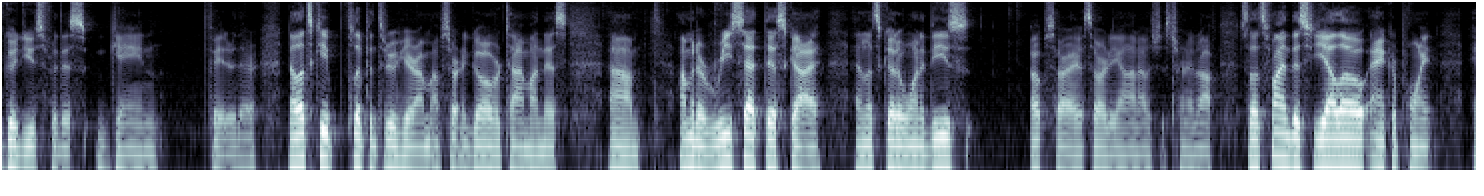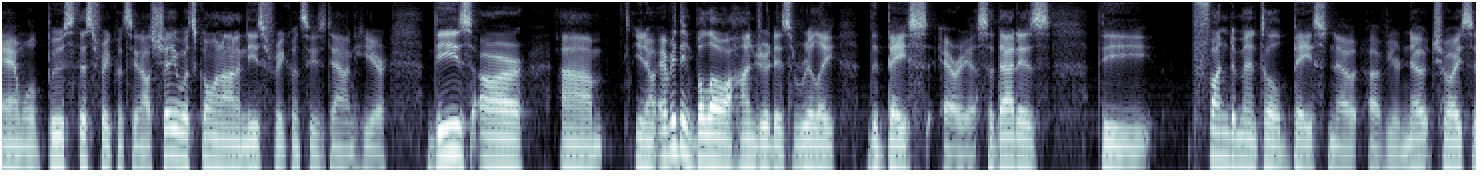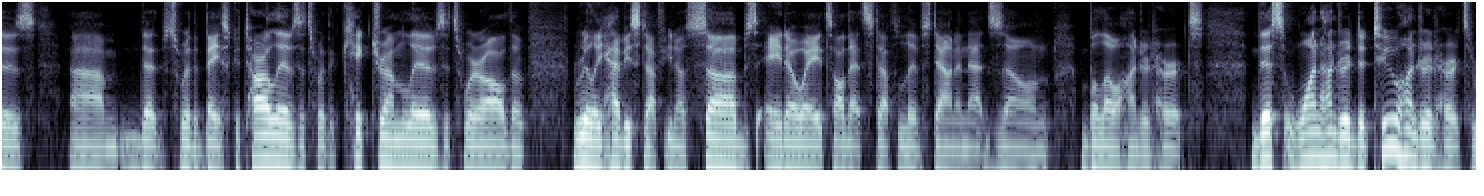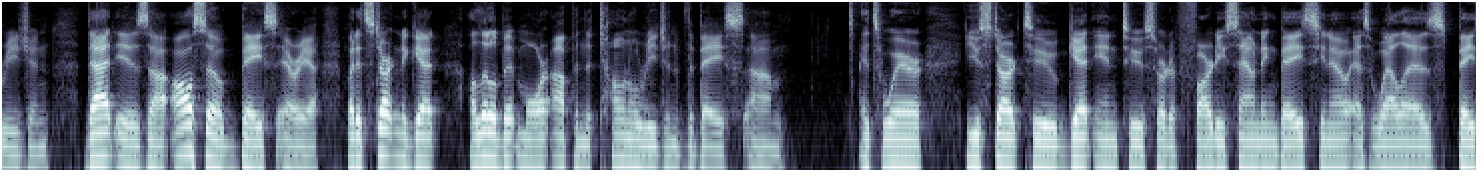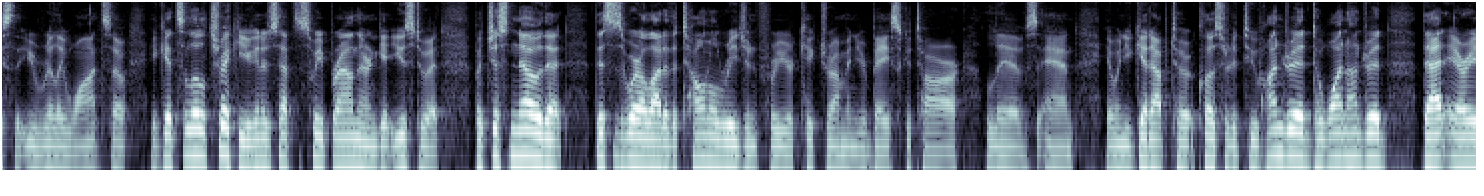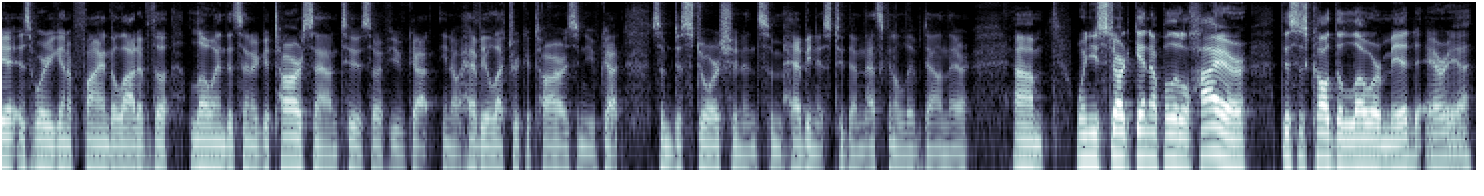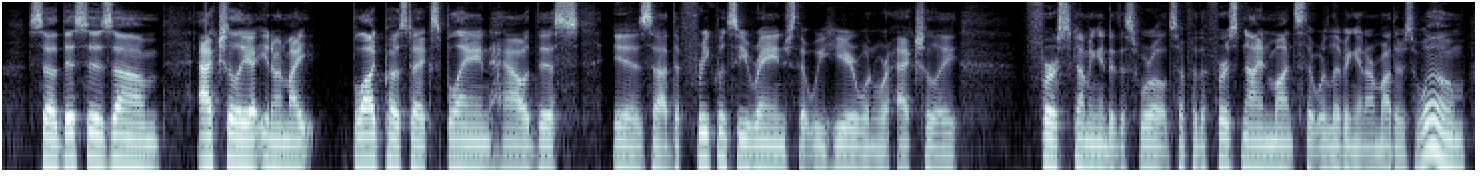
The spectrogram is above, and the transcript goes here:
good use for this gain fader there. Now let's keep flipping through here. I'm, I'm starting to go over time on this. Um, I'm going to reset this guy and let's go to one of these. Oh, sorry, it's already on. I was just turning it off. So let's find this yellow anchor point and we'll boost this frequency. And I'll show you what's going on in these frequencies down here. These are, um, you know, everything below 100 is really the bass area. So that is the fundamental bass note of your note choices. Um, that's where the bass guitar lives. It's where the kick drum lives. It's where all the really heavy stuff, you know, subs, 808s, all that stuff lives down in that zone below 100 hertz. This 100 to 200 hertz region, that is uh, also bass area, but it's starting to get a little bit more up in the tonal region of the bass. Um, it's where you start to get into sort of farty sounding bass, you know, as well as bass that you really want. So it gets a little tricky. You're going to just have to sweep around there and get used to it. But just know that this is where a lot of the tonal region for your kick drum and your bass guitar lives. And when you get up to closer to 200 to 100, that area is where you're going to find a lot of the low end that's in a guitar sound too. So if you've got, you know, heavy electric guitars and you've got some distortion and some heaviness to them, that's going to live down there. Um, when you start getting up a little higher, this is called the lower mid area. So this is um, actually, uh, you know, in my blog post, I explain how this is uh, the frequency range that we hear when we're actually first coming into this world. So for the first nine months that we're living in our mother's womb,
